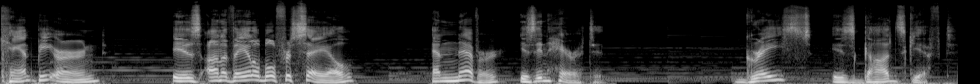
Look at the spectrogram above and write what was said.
can't be earned, is unavailable for sale, and never is inherited. Grace is God's gift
